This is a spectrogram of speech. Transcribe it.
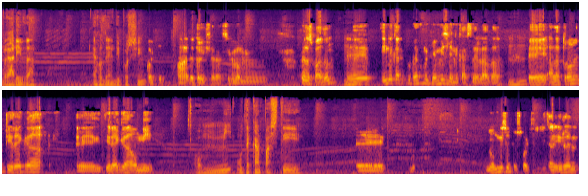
γαρίδα. Έχω την εντύπωση. Οκ. Α, δεν το ήξερα, συγγνώμη. Τέλος πάντων, ε, είναι κάτι που το έχουμε και εμείς γενικά στην Ελλάδα. Μμμ. Ε, αλλά τρώνε τη ρέγγα, ε, τη ρέγγα ωμή. Ο μη, ούτε καν παστί. Ε, νομίζω πως όχι. Ήταν, ήταν,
